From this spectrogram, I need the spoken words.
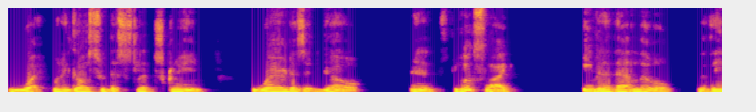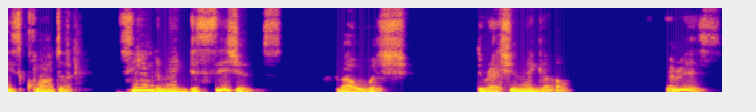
what when it goes through the slit screen, where does it go? And it looks like even at that level, that these quanta seem to make decisions about which direction they go. There is.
